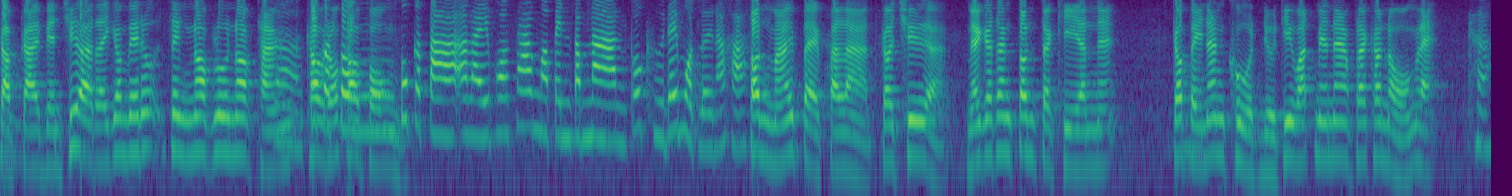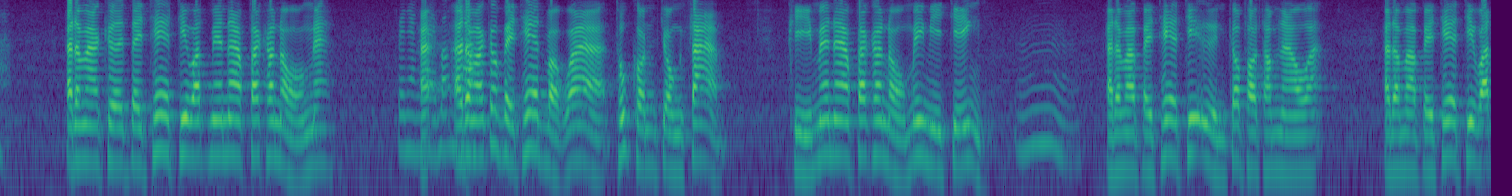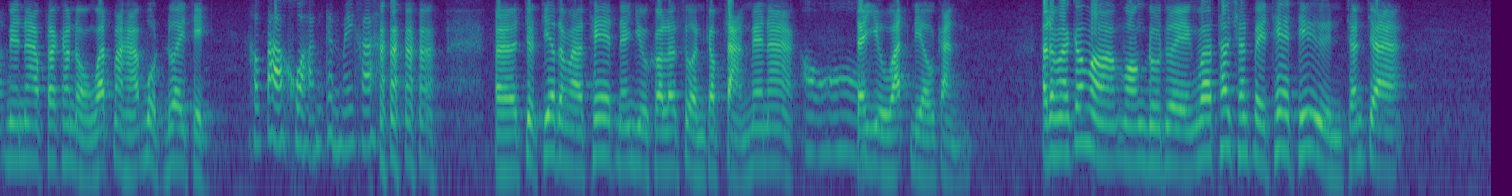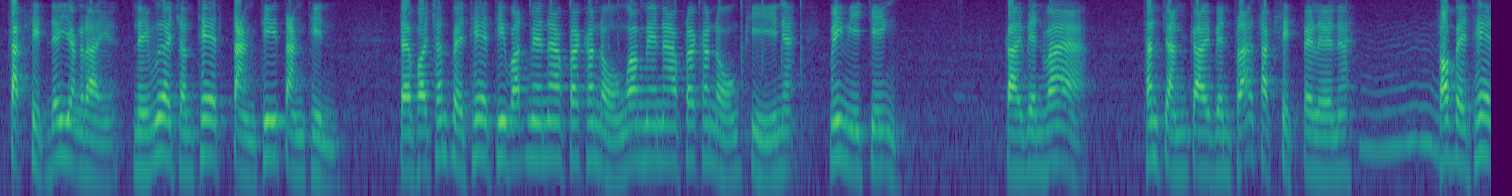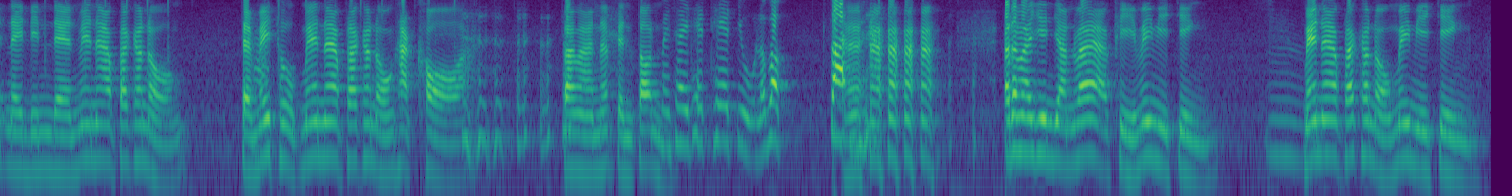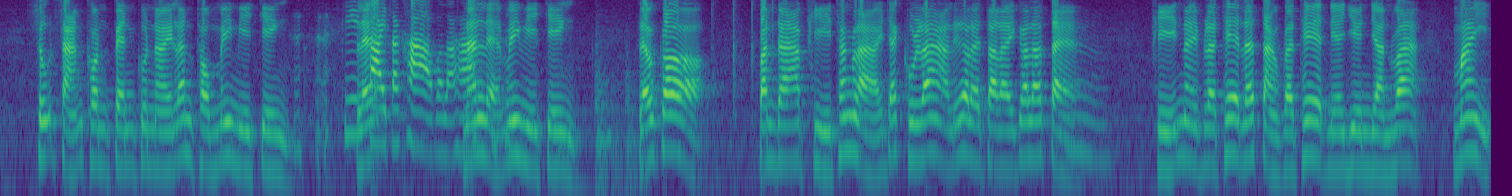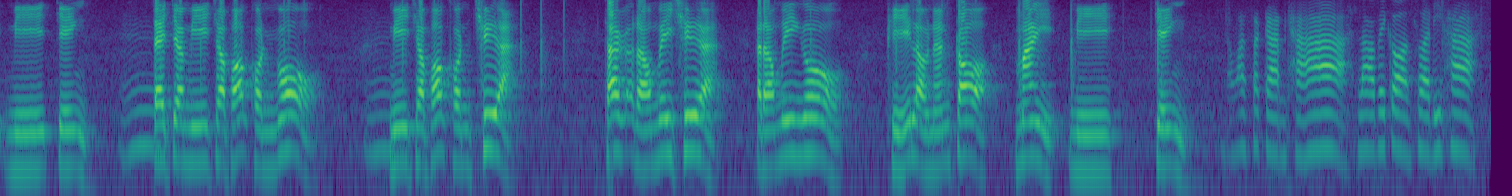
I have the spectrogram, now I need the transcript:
กลับกลายเป็นเชื่ออะไรก็ไม่รู้ซึ่งนอกลู่นอกทางอ่เข้ารกตุ๊เข้ากพตางตุ๊กตาอะไรพอสร้างมาเป็นตำนานก็คือได้หมดเลยนะคะ ต้นไม้แปลกประหลาดก็เชื่อ แม้กระทั่งต้นตะเคียนนะก็ไปนั่งขูดอยู่ที่วัดแม่นาคพระโขนงแหละค่ะอาตมาเคยไปเทศที่วัดแม่นาคพระโขนงนะเป็นยังไงบ้างคะอาตมาก็ไปเทศบอกว่าทุกคนจงทราบ ผีแม่นาคพระโขนงไม่มีจริงอืมอาตมาไปเทศที่อื่นก็พอทำเนาอะ อาตมาไปเทศที่วัดแม่นาคพระโขนงวัดมหาบุตรด้วยสิเขาตาขวางกันไหมคะเอ่อจุดที่อาตมาเทศเนี่ยอยู่คนละส่วนกับศาลแม่นาคอ๋อแต่อยู่วัดเดียวกันอาตมาก็มามองดูตัวเองว่าถ้าฉันไปเทศที่อื่น ฉันจะศักดิ์สิทธิ์ได้อย่างไร ในเมื่อฉันเทศต่างที่ต่างถิ่น แต่พอฉันไปเทศที่วัดแม่นาคพระโขนงว่าแม่นาคพระโขนงผีเนี่ยไม่มีจริง กลายเป็นว่าท่านจันทร์กลายเป็นพระศักดิ์สิทธิ์ไปเลยนะอืม เพราะไปเทศในดินแดนแม่นาคพระโขนง แต่ไม่ถูกแม่นาคพระโขนงหักคออะประมาณนั้นเป็นต้น ไม่ใช่เทศเทศๆอยู่แล้วแบบสั่นอาตมายืนยันว่าผีไม่มีจริงอืมแม่นาคพระโขนงไม่มีจริง สุสานคนเป็นกุนายลั่นทมไม่มีจริง ที่และคลายตะขาบอะเหรอคะนั่นแหละไม่มีจริง แล้วก็บรรดาผีทั้งหลายแดกคูล่าหรืออะไรต่ออะไรก็แล้วแต่อืมผีในประเทศและต่างประเทศเนี่ยยืนยันว่า ไม่มีจริงอืมแต่จะมีเฉพาะคนโง่ มีเฉพาะคนเชื่อ ถ้าเราไม่เชื่อ เราไม่โง่ ผีเหล่านั้นก็ไม่มีจริงนวัสการค่ะลาไปก่อนสวัสดีค่ะ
